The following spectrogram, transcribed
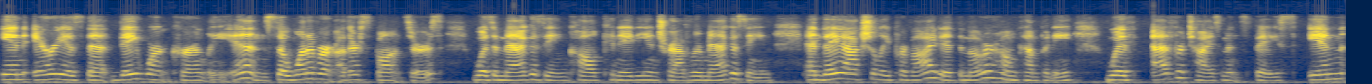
in areas that they weren't currently in. So one of our other sponsors was a magazine called Canadian Traveler Magazine, and they actually provided the motorhome company with advertisement space in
